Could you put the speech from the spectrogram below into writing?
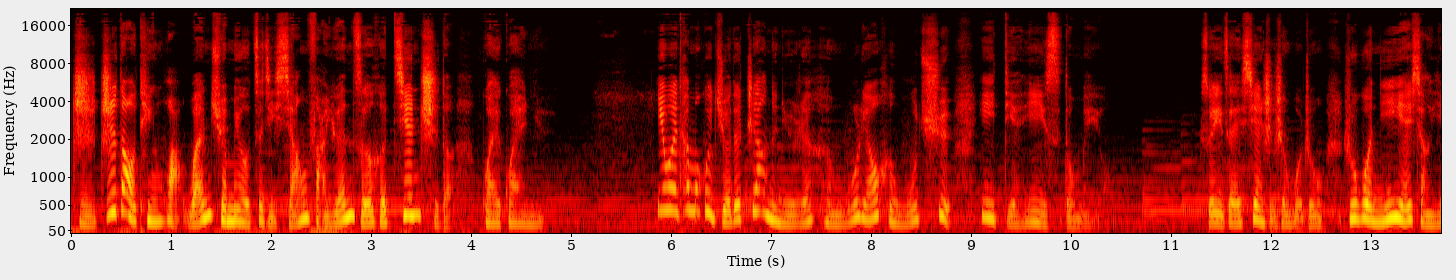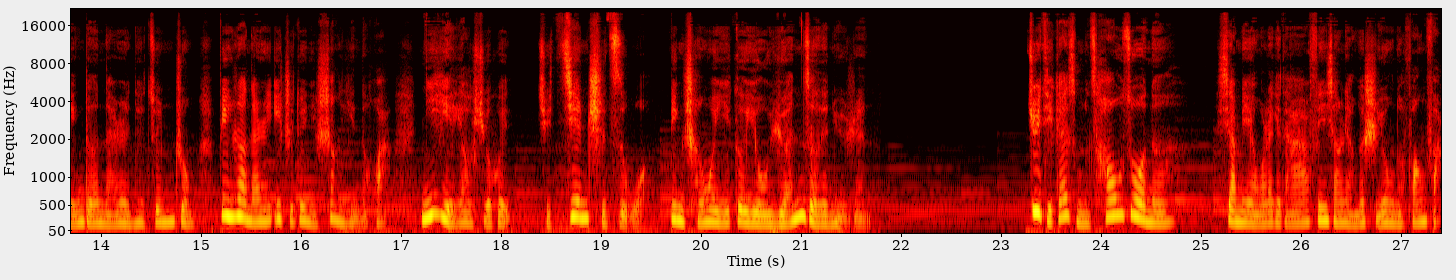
只知道听话、完全没有自己想法、原则和坚持的乖乖女。因为他们会觉得这样的女人很无聊、很无趣，一点意思都没有。所以在现实生活中，如果你也想赢得男人的尊重，并让男人一直对你上瘾的话，你也要学会去坚持自我，并成为一个有原则的女人。具体该怎么操作呢？下面我来给大家分享两个实用的方法。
